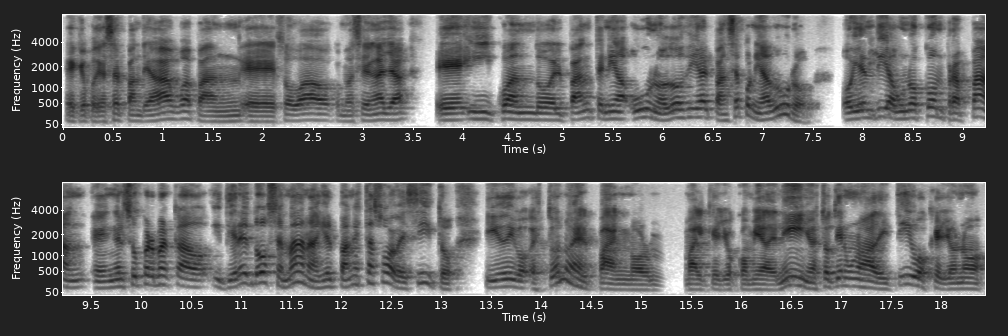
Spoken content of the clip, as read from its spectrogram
que podía ser pan de agua, pan sobao, como decían allá, y cuando el pan tenía uno o dos días, el pan se ponía duro. Hoy en día uno compra pan en el supermercado y tiene dos semanas y el pan está suavecito. Y yo digo, esto no es el pan normal que yo comía de niño. Esto tiene unos aditivos que yo no,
